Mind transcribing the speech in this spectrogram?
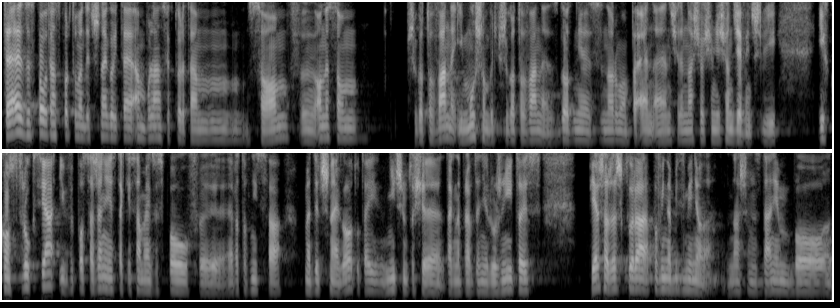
te zespoły transportu medycznego i te ambulanse, które tam są, one są przygotowane i muszą być przygotowane zgodnie z normą PNN 1789, czyli ich konstrukcja i wyposażenie jest takie samo jak zespołów y, ratownictwa medycznego. Tutaj niczym to się tak naprawdę nie różni. I To jest pierwsza rzecz, która powinna być zmieniona naszym zdaniem, bo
